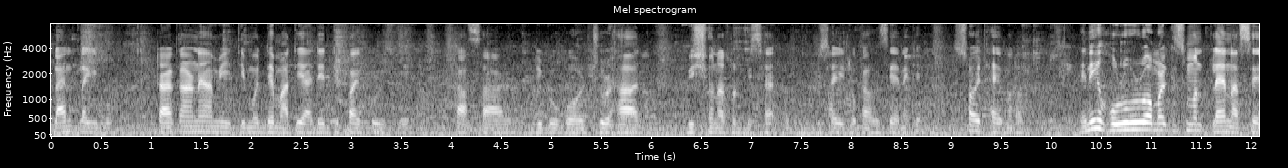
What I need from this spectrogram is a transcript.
প্লেণ্ট লাগিব। তাৰ কাৰণে আমি ইতিমধ্যে মাটি আইডেণ্টিফাই কৰিছোঁ। কাছাৰ ডিব্ৰুগড় যোৰহাট বিশ্বনাথত বিচাৰ বিচাৰি থকা হৈছে এনেকৈ ছয় ঠাইমানত এনেই সৰু সৰু আমাৰ কিছুমান প্লেন আছে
